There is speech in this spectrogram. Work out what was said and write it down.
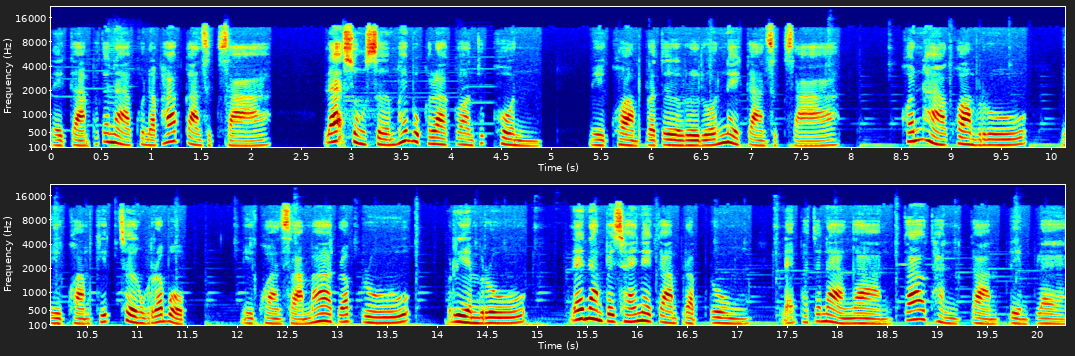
ในการพัฒนาคุณภาพการศึกษา และส่งเสริมให้บุคลากรทุกคน มีความกระตือรือร้นในการศึกษา ค้นหาความรู้ มีความคิดเชิงระบบ มีความสามารถรับรู้ เรียนรู้ และนำไปใช้ในการปรับปรุง และพัฒนางานก้าวทันการเปลี่ยนแปลง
